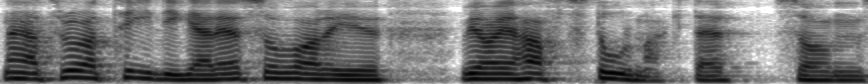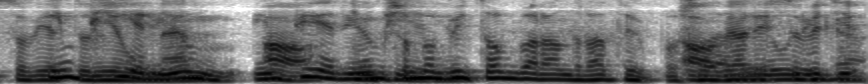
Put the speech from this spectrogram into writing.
Nej, jag tror att tidigare så var det ju... Vi har ju haft stormakter som Sovjetunionen. Imperium, Ja, imperium, som har imperium. bytt om varandra. Typ, och Ja, vi hade olika- Sovjet,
